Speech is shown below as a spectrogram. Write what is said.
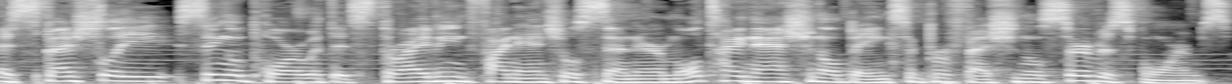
especially Singapore with its thriving financial center, multinational banks, and professional service forms.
